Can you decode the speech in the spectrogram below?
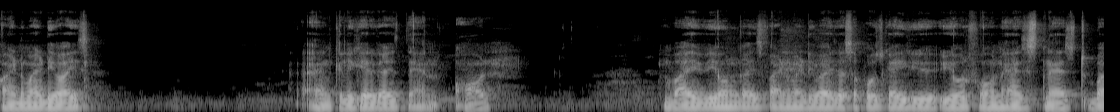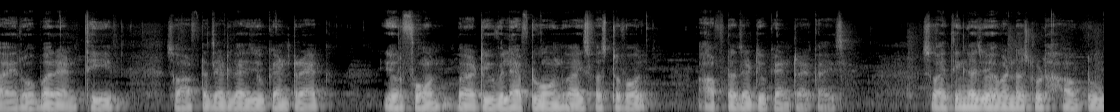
find my device and click here guys then on. Why we on guys? Find my device. I suppose guys you, your phone has snatched by robber and thief. So after that guys you can track your phone but you will have to own guys first of all. After that you can track guys so i think as you have understood how to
